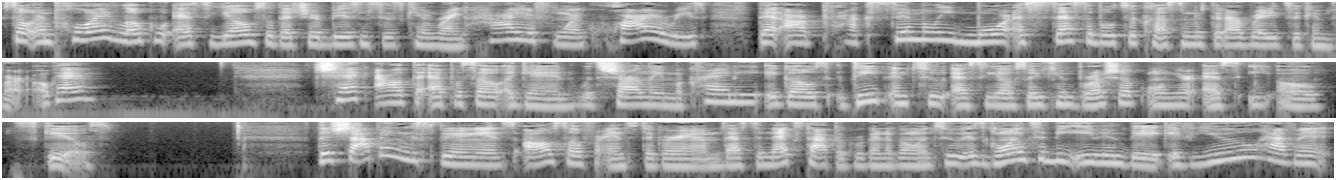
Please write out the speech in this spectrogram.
So employ local SEO so that your businesses can rank higher for inquiries that are proximally more accessible to customers that are ready to convert. Okay. Check out the episode again with Charlene McCraney. It goes deep into SEO so you can brush up on your SEO skills. The shopping experience also for Instagram, that's the next topic we're going to go into, is going to be even big. If you haven't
